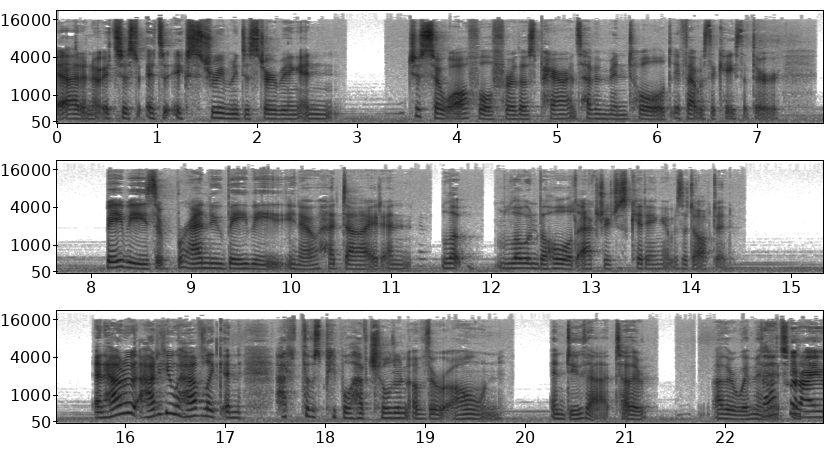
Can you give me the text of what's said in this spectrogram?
i don't know it's just it's extremely disturbing and just so awful for those parents having been told if that was the case that their babies a brand new baby you know had died. And lo, lo and behold actually just kidding it was adopted and how do how do you have like and how did those people have children of their own and do that to other other women? That's It- what I,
